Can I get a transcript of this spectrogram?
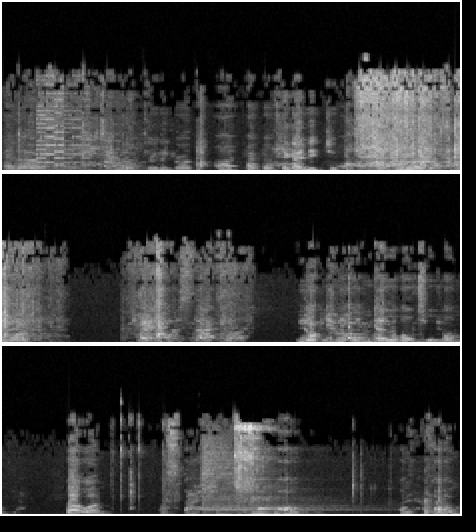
Hello. I looked through the drawer. I packed everything I need to. Wait, what's that door? No, you've not even done the bottom door. That one. What's that so small? I have.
